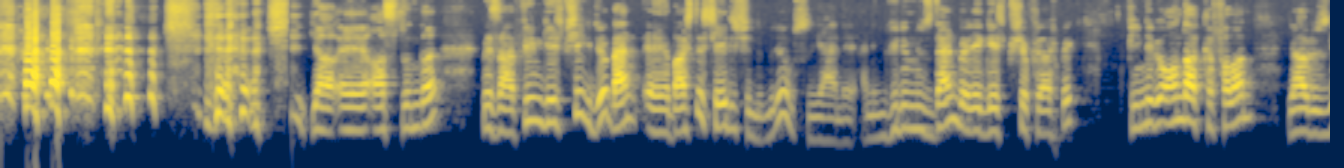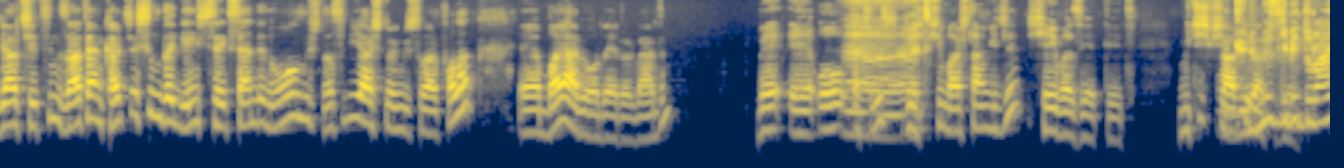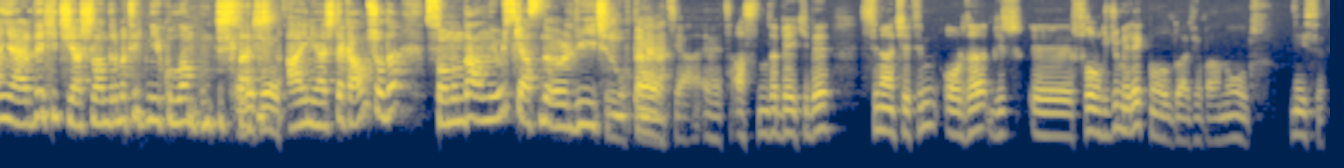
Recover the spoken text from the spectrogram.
ya e, aslında mesela film geçmişe gidiyor. Ben e, başta şey düşündüm biliyor musun? Yani hani günümüzden böyle geçmişe flashback. Filmde bir 10 dakika falan ya Rüzgar Çetin zaten kaç yaşında genç 80'de ne olmuş nasıl bir yaş döngüsü var falan. E, bayağı bir orada error verdim. Ve e, o Ee, açılış evet. geçmişin başlangıcı şey vaziyetteydi. Müthiş bir şarkı. Günümüz gibi duran yerde hiç yaşlandırma tekniği kullanmamışlar. Evet, evet. Aynı yaşta kalmış. O da sonunda anlıyoruz ki aslında öldüğü için muhtemelen. Evet ya evet aslında belki de Sinan Çetin orada bir e, sorgucu melek mi oldu acaba ne oldu? Neyse.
